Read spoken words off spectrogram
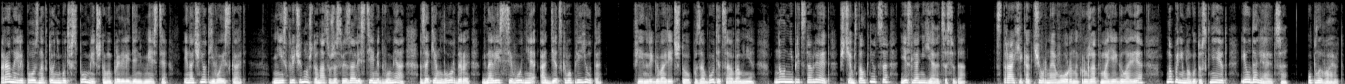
Рано или поздно кто-нибудь вспомнит, что мы провели день вместе, и начнет его искать. Не исключено, что нас уже связали с теми двумя, за кем лордеры гнались сегодня от детского приюта. Финли говорит, что позаботится обо мне, но он не представляет, с чем столкнется, если они явятся сюда. Страхи, как черные вороны, кружат в моей голове, но понемногу тускнеют и удаляются, уплывают.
